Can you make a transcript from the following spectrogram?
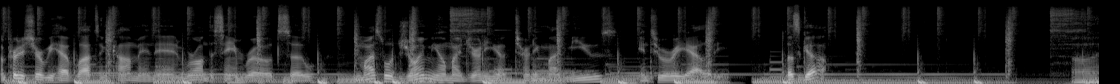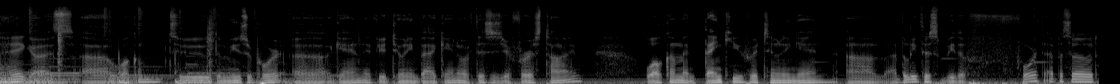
I'm pretty sure we have lots in common, and we're on the same road, so you might as well join me on my journey of turning my muse into a reality. Let's go! Uh, hey guys, uh, welcome to the Muse Report. Uh, again, if you're tuning back in or if this is your first time, welcome and thank you for tuning in. Um, I believe this will be the fourth episode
